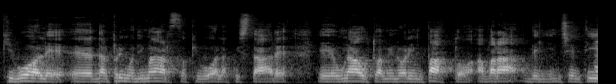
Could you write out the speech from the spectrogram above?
chi vuole eh, dal primo di marzo, chi vuole acquistare eh, un'auto a minore impatto avrà degli incentivi,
